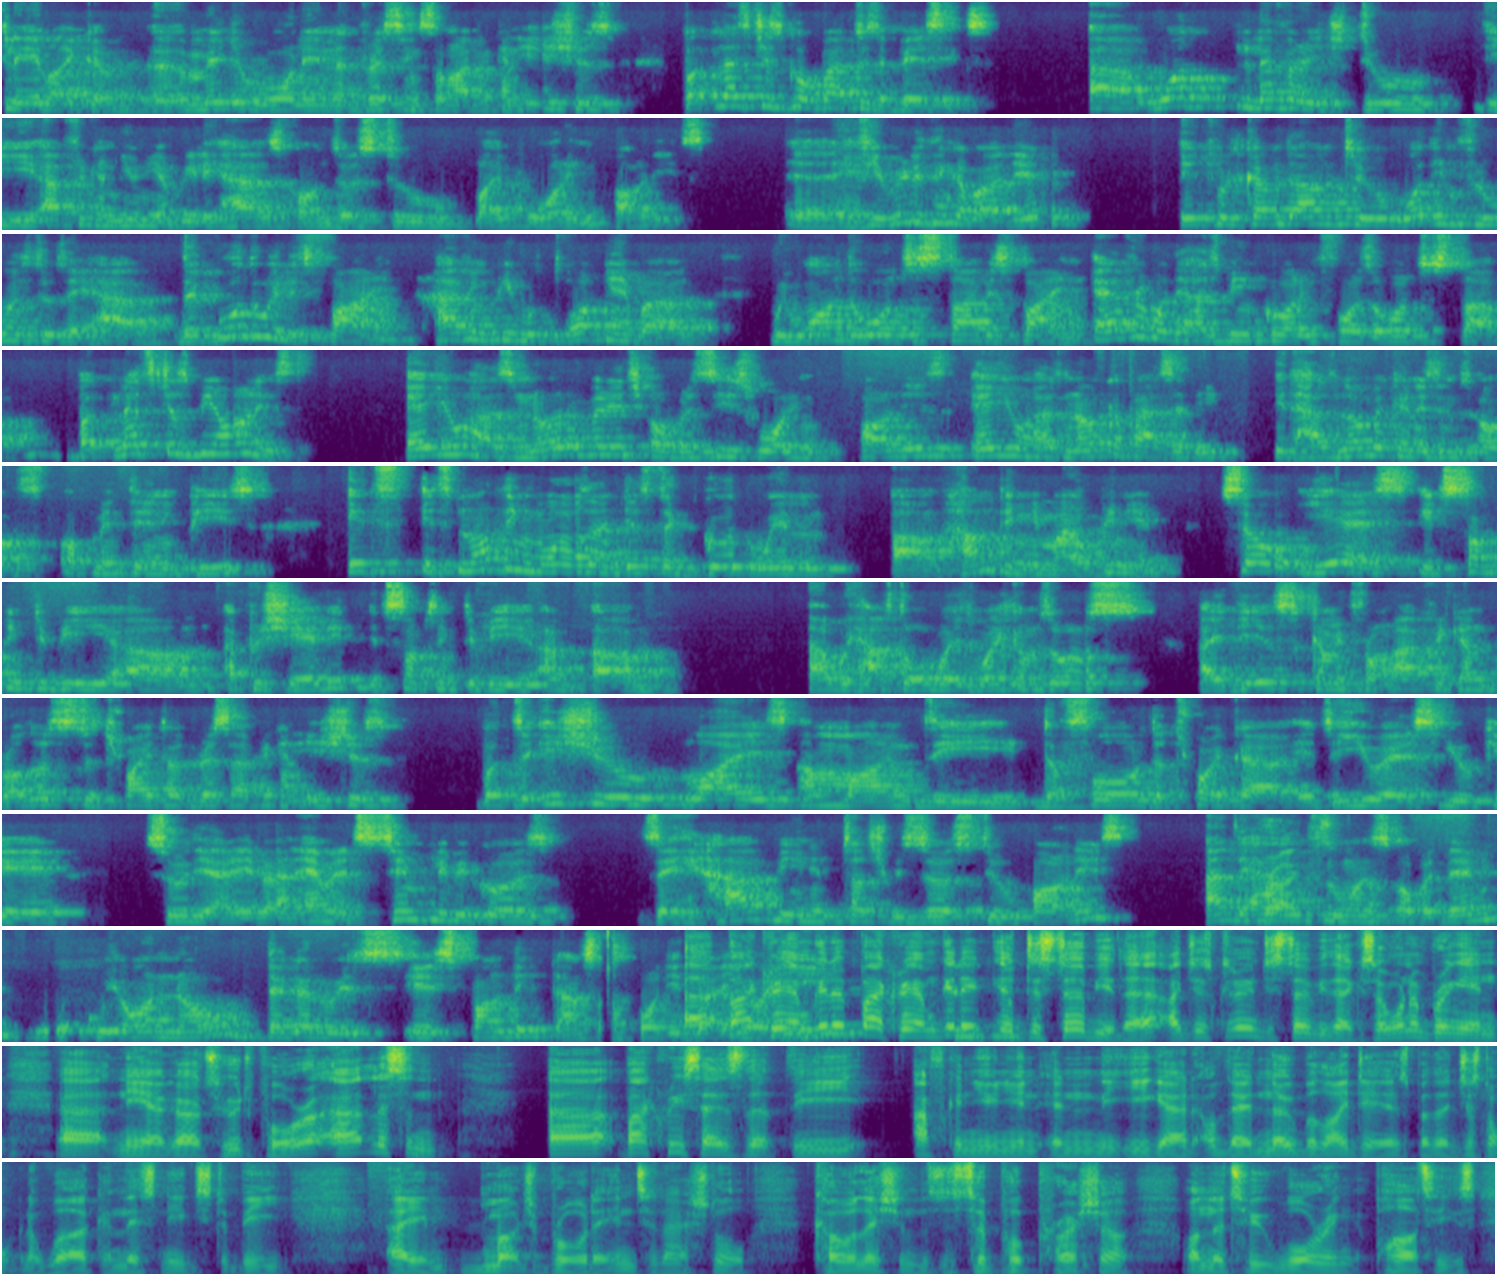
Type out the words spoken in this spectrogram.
play like a, a, major role in addressing some African issues. But let's just go back to the basics. Uh, what leverage do the African Union really has on those two like warring parties? Uh, if you really think about it, it will come down to what influence do they have. The goodwill is fine. Having people talking about we want the war to stop is fine. Everybody has been calling for the war to stop. But let's just be honest. AU has no leverage over these warring parties. AU has no capacity. It has no mechanisms of, of maintaining peace. It's, it's nothing more than just a goodwill um, hunting, in my opinion. So, yes, it's something to be um, appreciated. It's something to be, um, um, uh, we have to always welcome those ideas coming from African brothers to try to address African issues. But the issue lies among the, the four, the Troika, it's a US, UK, Saudi Arabia and Emirates simply because they have been in touch with those two parties and they have right. influence over them. We all know Dagalo is, is funded and supported uh, by Bakry, I'm going to Bakry, I'm going to disturb you there. I'm just going to disturb you there because I want to bring in uh, Nyagoah Tut Pur. Uh, listen, uh, Bakry says that the African Union and the IGAD are their noble ideas, but they're just not going to work, and this needs to be a much broader international coalition to put pressure on the two warring parties.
